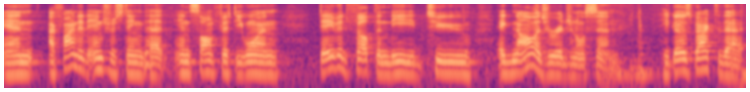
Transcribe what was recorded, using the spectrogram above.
And I find it interesting that in Psalm 51, David felt the need to acknowledge original sin. He goes back to that.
